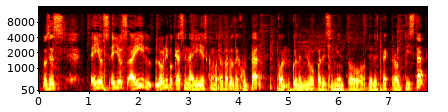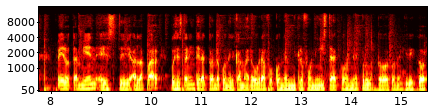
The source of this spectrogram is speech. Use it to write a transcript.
entonces ellos, ellos ahí, lo único que hacen ahí es como tratarlos de juntar con, con el mismo padecimiento del espectro autista, pero también este a la par pues están interactuando con el camarógrafo, con el microfonista, con el productor, con el director.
